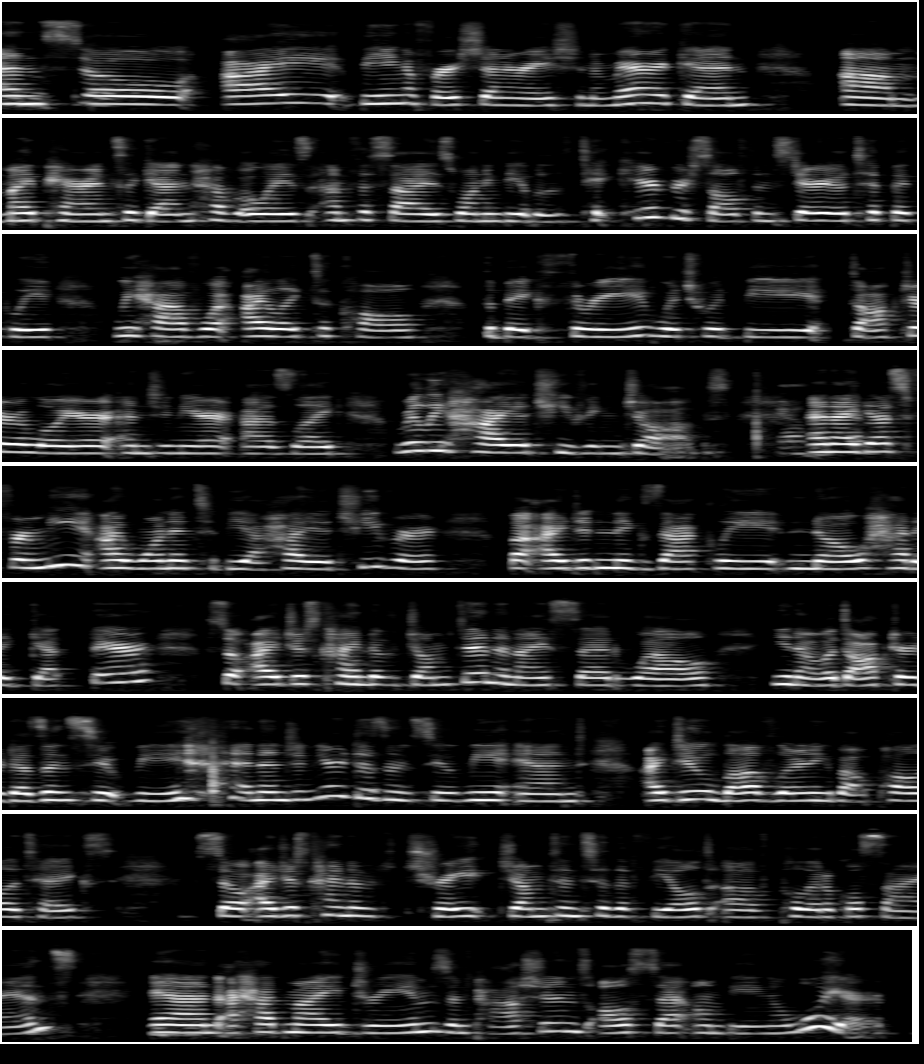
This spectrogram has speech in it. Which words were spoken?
And so i being a first generation american um, my parents, again, have always emphasized wanting to be able to take care of yourself. And stereotypically, we have what I like to call the big three, which would be doctor, lawyer, engineer, as like really high achieving jobs. Yeah. And I guess for me, I wanted to be a high achiever, but I didn't exactly know how to get there. So I just kind of jumped in and I said, well, you know, a doctor doesn't suit me, an engineer doesn't suit me, and I do love learning about politics. So I just kind of straight jumped into the field of political science mm-hmm. and I had my dreams and passions all set on being a lawyer.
